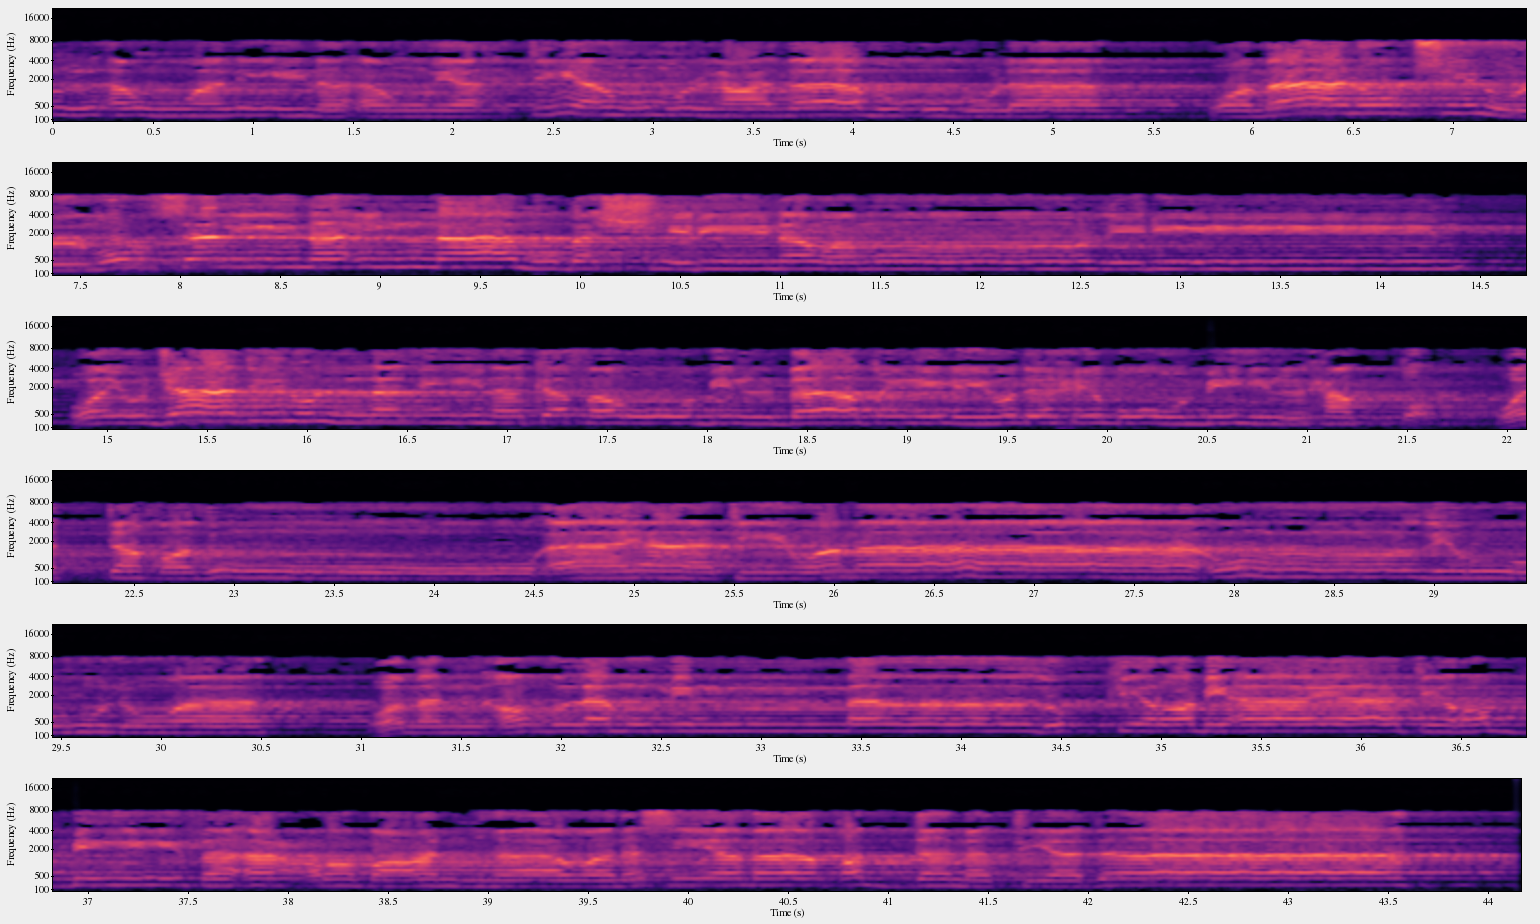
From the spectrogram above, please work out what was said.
سنه الأولين أو يأتيهم العذاب قبلا وما نرسل المرسلين إلا مبشرين ومنذرين ويجادل الذين كفروا بالباطل ليدحضوا به الحق واتخذوا آياتي وما ومن أظلم ممن ذكر بآيات ربه فأعرض عنها ونسي ما قدمت يداه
